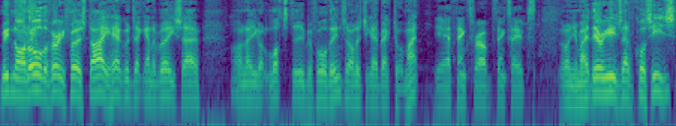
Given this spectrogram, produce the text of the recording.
Midnight Oil the very first day. How good's that going to be? So I know you've got lots to do before then, so I'll let you go back to it, mate. Yeah, thanks, Rob. Thanks, heaps. Good on you, mate. There he is. That, of course, is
